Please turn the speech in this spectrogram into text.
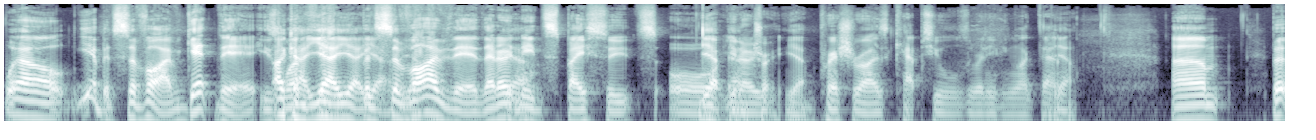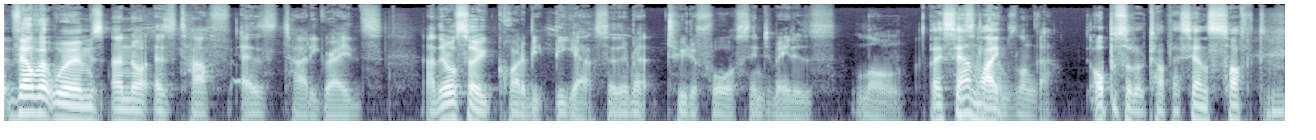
Well, yeah, but survive. Get there is Okay, one yeah, thing, yeah, But yeah, survive there. They don't Yeah. need spacesuits or Yep, you yeah, know true, yeah. pressurized capsules or anything like that. Yeah. Um, but velvet worms are not as tough as tardigrades. Uh, they're also quite a bit bigger, so they're about two to four centimeters long. They sound like- longer. Opposite of tough. They sound soft and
